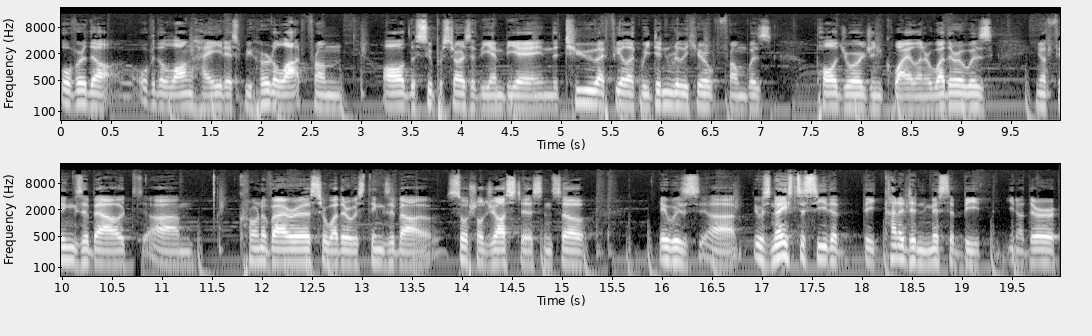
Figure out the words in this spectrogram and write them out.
over the over the long hiatus, we heard a lot from all the superstars of the NBA, and the two I feel like we didn't really hear from was Paul George and Kawhi Leonard. Whether it was you know things about um, coronavirus or whether it was things about social justice, and so it was uh, it was nice to see that they kind of didn't miss a beat. You know, they're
